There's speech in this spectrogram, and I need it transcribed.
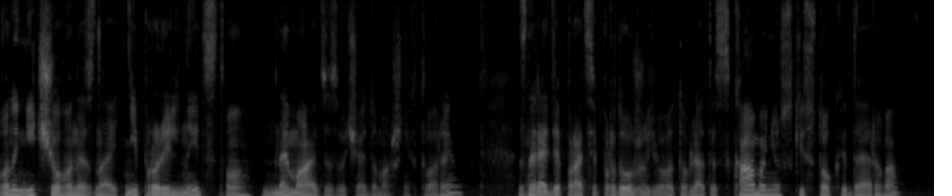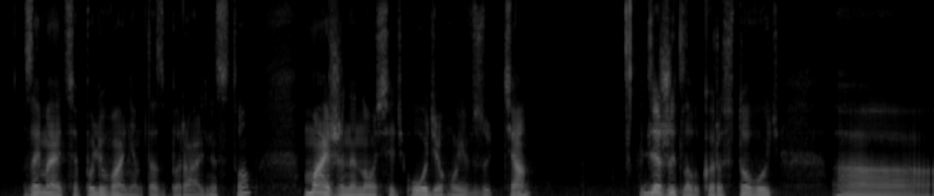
Вони нічого не знають ні про рільництво, не мають зазвичай домашніх тварин. Знаряддя праці продовжують виготовляти з каменю, з кісток і дерева, займаються полюванням та збиральництвом, майже не носять одягу і взуття. Для житла використовують а,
